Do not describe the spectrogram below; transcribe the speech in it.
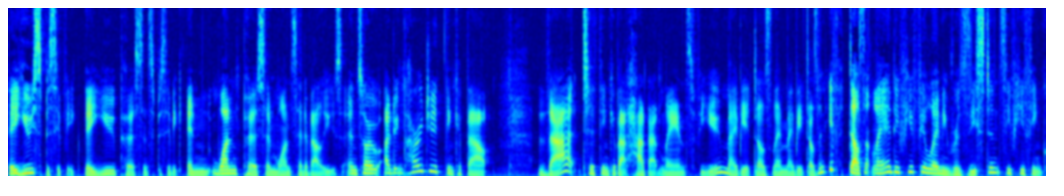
They're you specific, they're you person specific, and one person, one set of values. And so I'd encourage you to think about that, to think about how that lands for you. Maybe it does land, maybe it doesn't. If it doesn't land, if you feel any resistance, if you think,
